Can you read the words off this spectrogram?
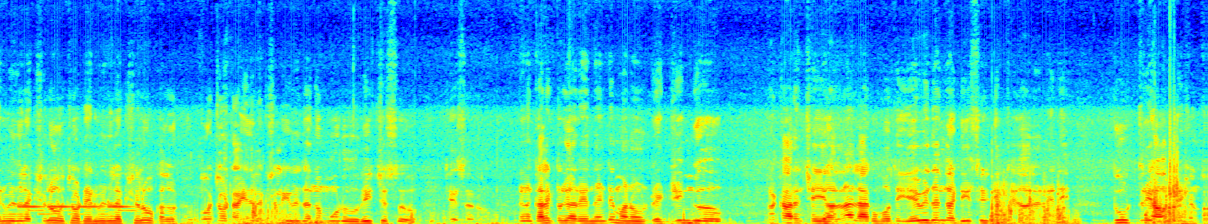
ఎనిమిది లక్షలు ఒక చోట ఎనిమిది లక్షలు ఒక ఒక చోట ఐదు లక్షలు ఈ విధంగా మూడు రీచెస్ చేశారు. నేను కలెక్టర్ గారు ఏంటంటే మనం డ్రెడ్జింగ్ ప్రకారం చేయాలన్నా లేకపోతే ఏ విధంగా డీసిల్టింగ్ చేయాలనేది టూ త్రీ ఆపరేషన్స్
